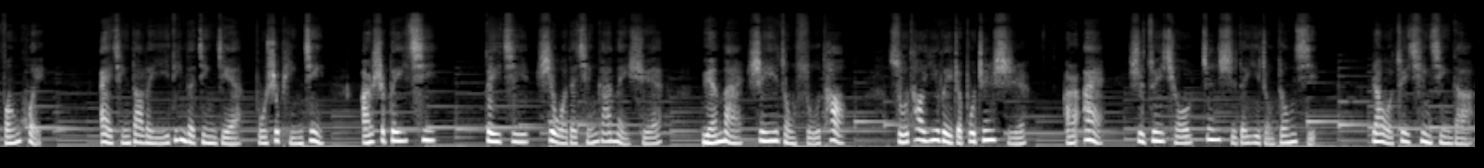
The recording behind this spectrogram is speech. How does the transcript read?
焚毁。爱情到了一定的境界，不是平静，而是悲凄。悲戚是我的情感美学，圆满是一种俗套，俗套意味着不真实，而爱是追求真实的一种东西。让我最庆幸的，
